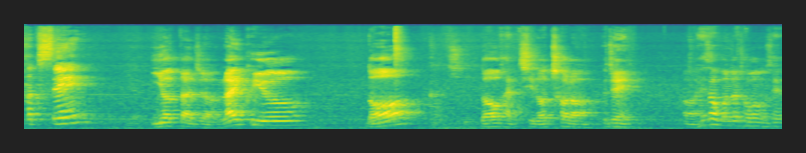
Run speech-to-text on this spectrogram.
학생이었다죠. Like you 너. 너 같이 너처럼 그지? 어, 해석 먼저 적어놓으세요.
